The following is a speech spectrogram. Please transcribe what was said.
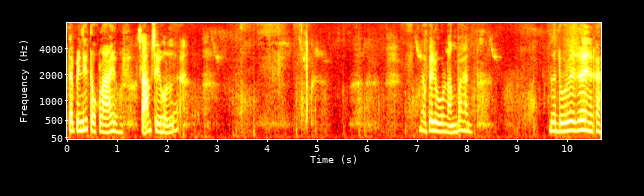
แต่ปีนี้ตกหลายอยู่สามสี่หนแล้ว เดี๋ยวไปดูหลังบ้าน เดินดูเรื่อยๆนะคะ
